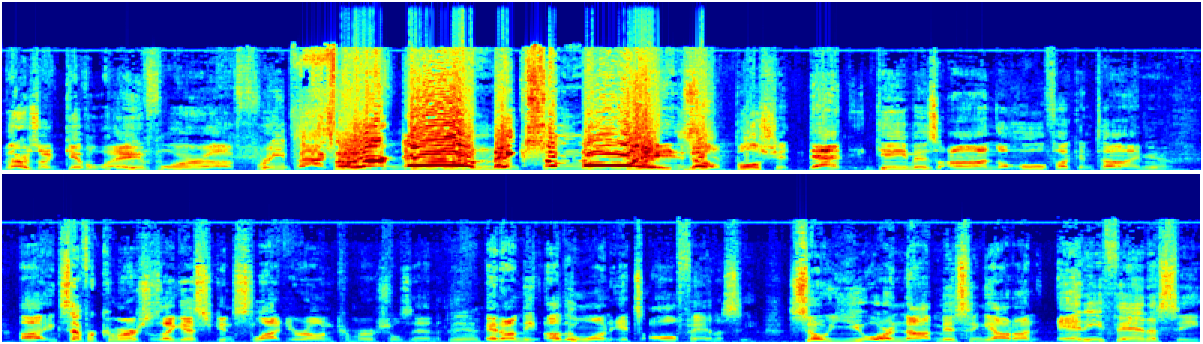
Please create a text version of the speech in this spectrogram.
there's a giveaway for a free pack. Third down, make some noise. No, bullshit. That game is on the whole fucking time. Yeah. Uh, except for commercials. I guess you can slot your own commercials in. Yeah. And on the other one, it's all fantasy. So you are not missing out on any fantasy.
